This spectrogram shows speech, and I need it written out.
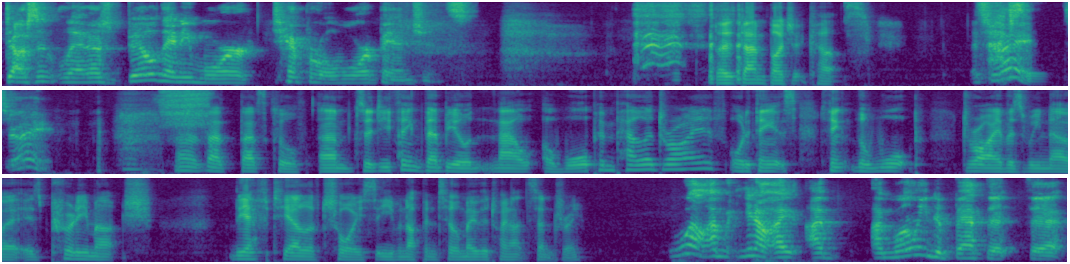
doesn't let us build any more temporal warp engines." Those damn budget cuts. That's right. That's right. Oh, that that's cool. Um, so do you think there'll be a, now a warp impeller drive, or do you think it's do you think the warp drive as we know it is pretty much the FTL of choice, even up until maybe the 29th century? Well, I'm you know I I'm I'm willing to bet that that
